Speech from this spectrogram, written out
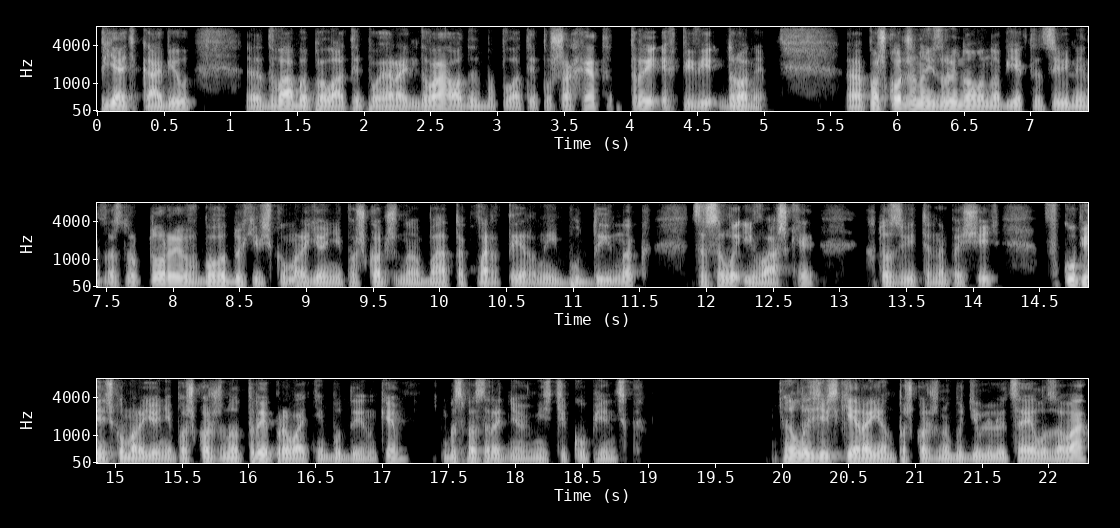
5 кабів, 2 БПЛА типу Герань 2 1 БПЛА типу Шахет, 3 FPV дрони. Е, Пошкоджено і зруйновано об'єкти цивільної інфраструктури в Богодухівському районі. Пошкоджено багатоквартирний будинок. Це село Івашки. Хто звідти напишіть в Куп'янському районі? Пошкоджено три приватні будинки безпосередньо в місті Куп'янськ. Лозівський район пошкоджено будівлю ліцею Лозова.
